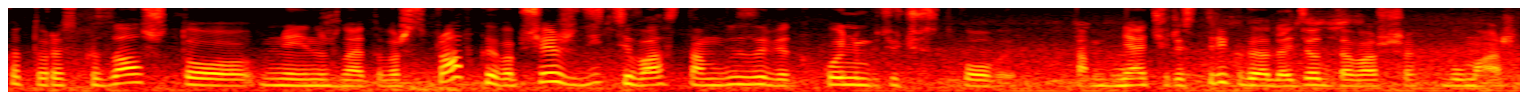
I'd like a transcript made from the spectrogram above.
который сказал, что мне не нужна эта ваша справка, и вообще ждите, вас там вызовет какой-нибудь участковый. Там дня через три, когда дойдет до ваших бумажек.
